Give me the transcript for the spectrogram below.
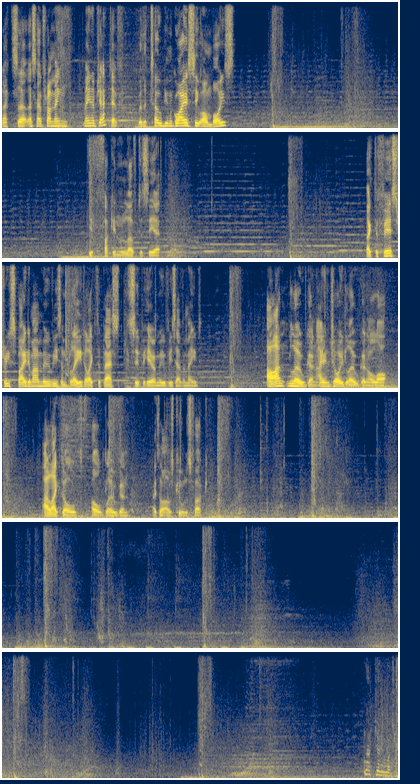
Let's uh, let's head for our main main objective with the Tobey Maguire suit on, boys. You fucking love to see it. Like the first three Spider-Man movies and Blade are like the best superhero movies ever made. Oh, and Logan. I enjoyed Logan a lot. I liked old old Logan. I thought I was cool as fuck.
